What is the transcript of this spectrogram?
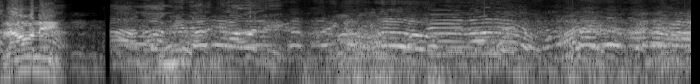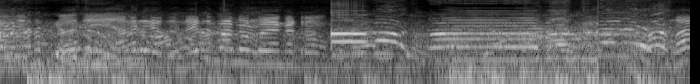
శ్రావణి. అది వెనక్కి నెట్ పండు వెంకట్రావు అన్నా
